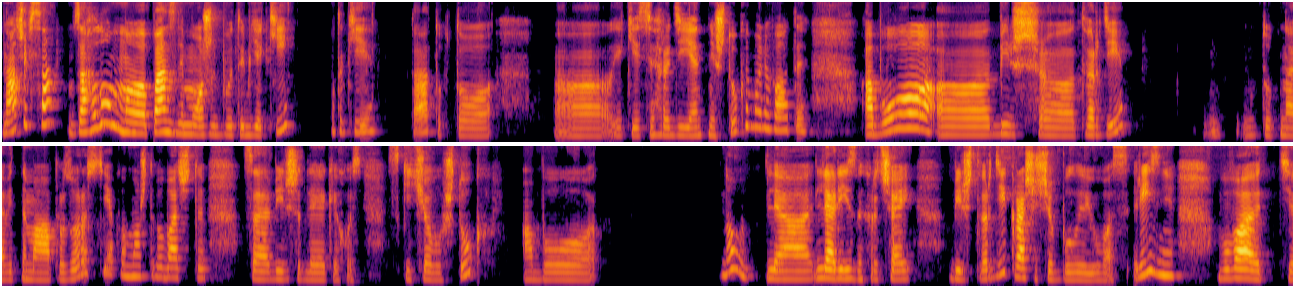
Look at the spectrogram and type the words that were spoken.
наче все. Загалом е, пензлі можуть бути м'які, такі, та, тобто е, якісь градієнтні штуки малювати, або е, більш тверді. Тут навіть немає прозорості, як ви можете побачити. Це більше для якихось скічових штук, або ну, для для різних речей більш тверді. Краще, щоб були у вас різні. Бувають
